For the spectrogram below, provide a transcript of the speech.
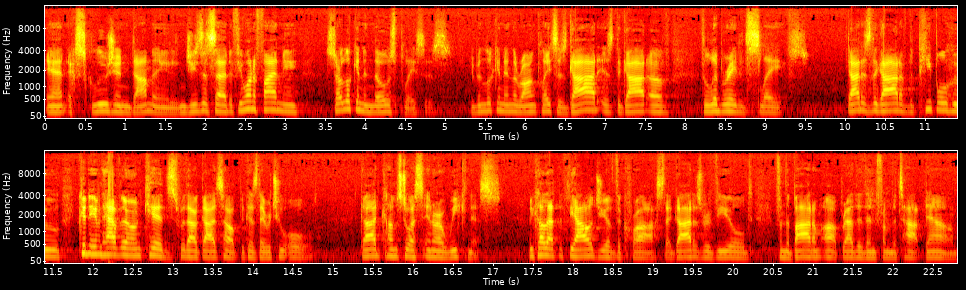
and exclusion dominated. And Jesus said, If you want to find me, start looking in those places. You've been looking in the wrong places. God is the God of the liberated slaves. God is the God of the people who couldn't even have their own kids without God's help because they were too old. God comes to us in our weakness. We call that the theology of the cross, that God is revealed from the bottom up rather than from the top down.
